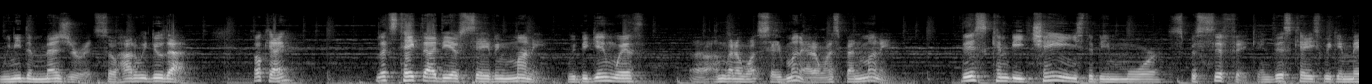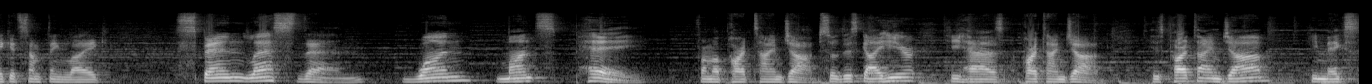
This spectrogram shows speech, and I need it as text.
We need to measure it. So how do we do that? Okay, let's take the idea of saving money. We begin with, uh, I'm going to save money. I don't want to spend money. This can be changed to be more specific. In this case, we can make it something like spend less than one month's pay from a part-time job. So this guy here, he has a part-time job. His part-time job, he makes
